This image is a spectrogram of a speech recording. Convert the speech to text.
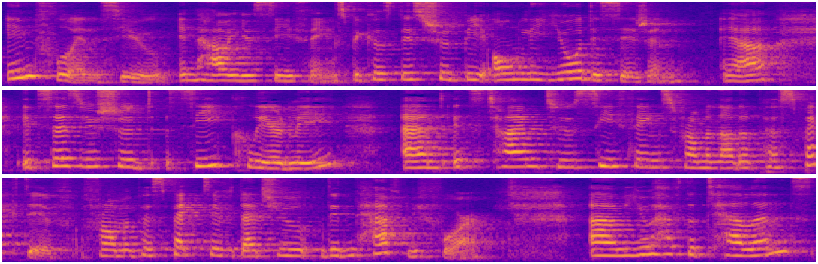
influence you in how you see things because this should be only your decision. Yeah, it says you should see clearly and it's time to see things from another perspective, from a perspective that you didn't have before. Um, you have the talent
